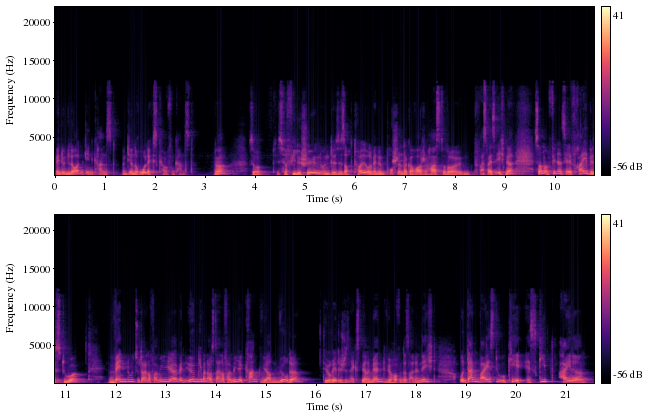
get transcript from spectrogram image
wenn du in den Laden gehen kannst und dir eine Rolex kaufen kannst. Ja? So, das ist für viele schön und es ist auch toll, oder wenn du einen Porsche in der Garage hast oder was weiß ich, ne? Sondern finanziell frei bist du, wenn du zu deiner Familie, wenn irgendjemand aus deiner Familie krank werden würde, theoretisches Experiment, wir hoffen das alle nicht, und dann weißt du, okay, es gibt eine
